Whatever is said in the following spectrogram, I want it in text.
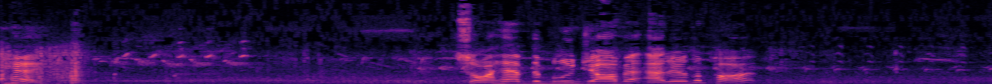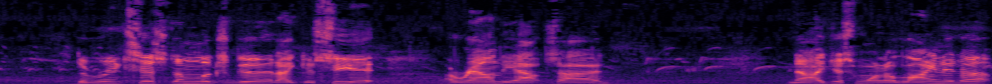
Okay. So I have the blue java out of the pot. The root system looks good. I can see it around the outside. Now I just want to line it up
